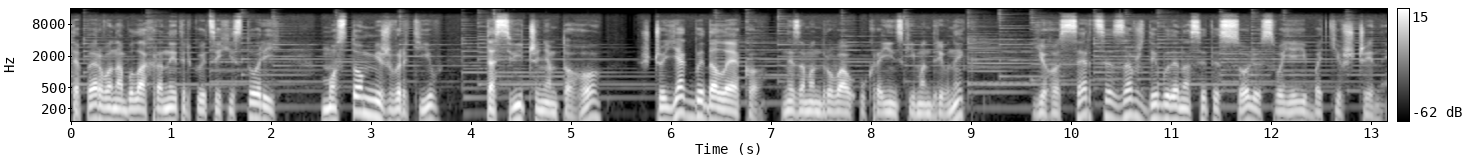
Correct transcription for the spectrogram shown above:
Тепер вона була хранителькою цих історій, мостом між вертів та свідченням того, що як би далеко не замандрував український мандрівник, його серце завжди буде носити солю своєї батьківщини.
